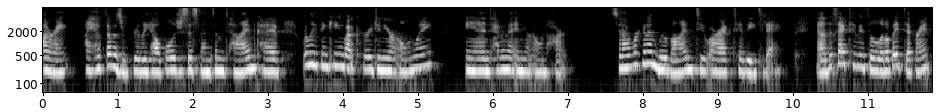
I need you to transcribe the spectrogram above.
All right, I hope that was really helpful just to spend some time kind of really thinking about courage in your own way and having that in your own heart. So now we're going to move on to our activity today. Now, this activity is a little bit different,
